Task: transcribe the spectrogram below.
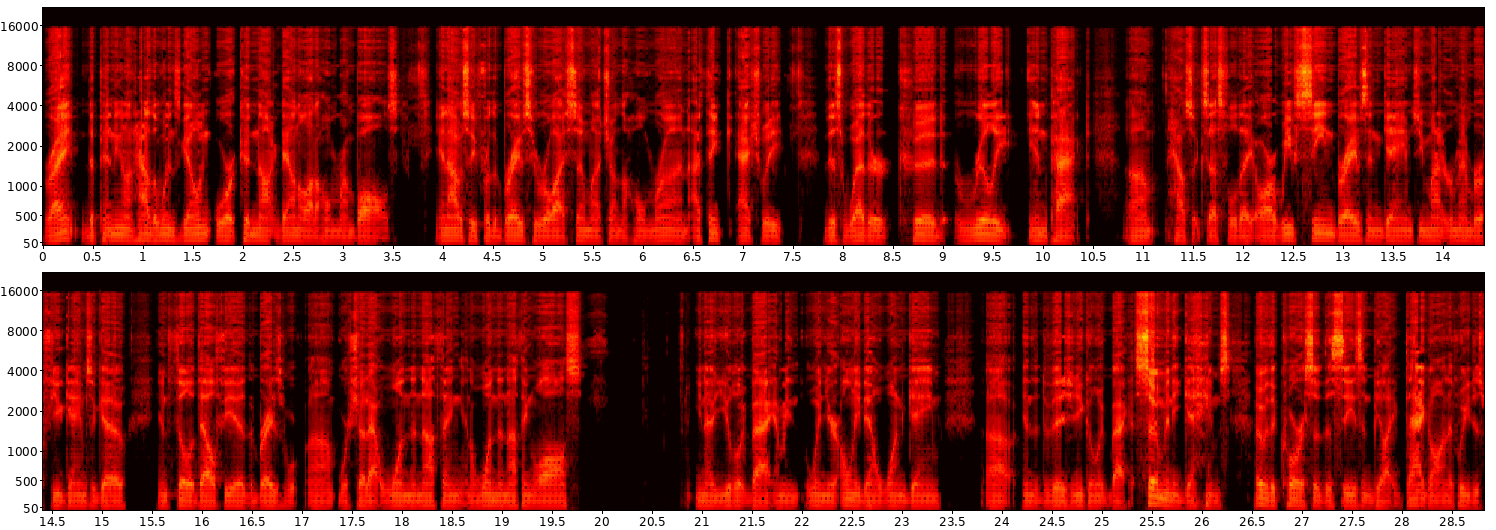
right? Depending on how the wind's going, or it could knock down a lot of home run balls. And obviously, for the Braves who rely so much on the home run, I think actually this weather could really impact um, how successful they are. We've seen Braves in games. You might remember a few games ago in Philadelphia, the Braves were, um, were shut out one to nothing in a one to nothing loss. you know, you look back, I mean, when you're only down one game uh, in the division, you can look back at so many games over the course of the season be like, daggone, if we just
